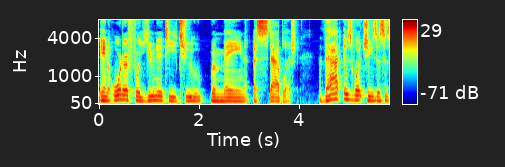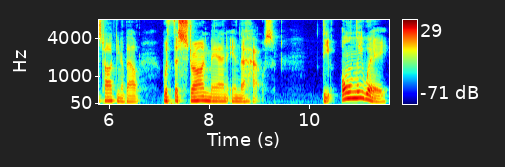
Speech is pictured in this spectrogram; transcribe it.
in order for unity to remain established. That is what Jesus is talking about with the strong man in the house. The only way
